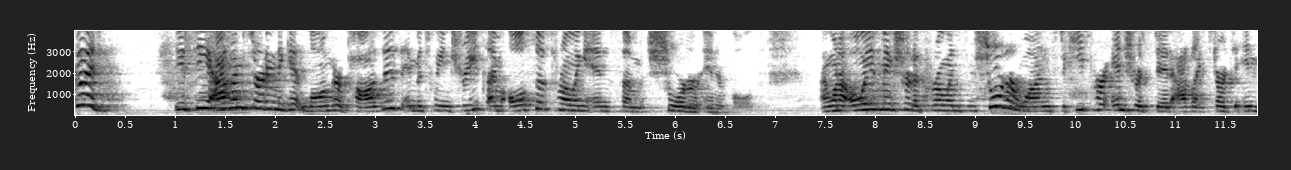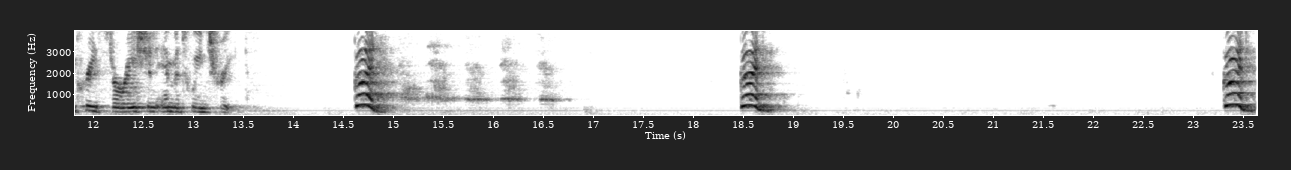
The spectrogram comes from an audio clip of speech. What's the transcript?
Good. You see, as I'm starting to get longer pauses in between treats, I'm also throwing in some shorter intervals. I want to always make sure to throw in some shorter ones to keep her interested as I start to increase duration in between treats. Good. Good. Good.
